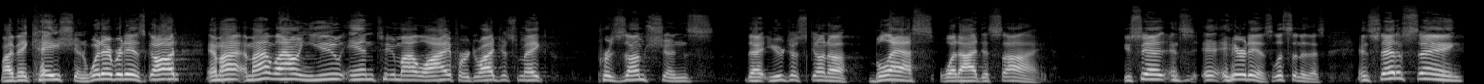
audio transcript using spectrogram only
my vacation, whatever it is? God, am I, am I allowing you into my life or do I just make presumptions that you're just going to bless what I decide? You said, eh, here it is, listen to this. Instead of saying,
